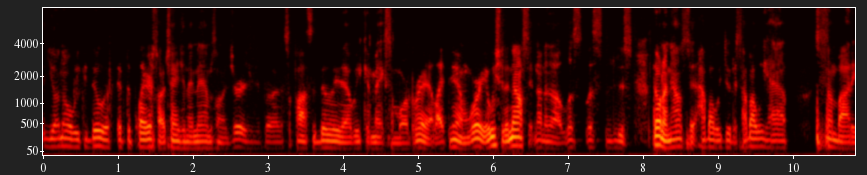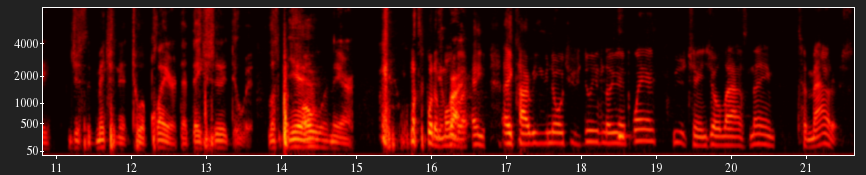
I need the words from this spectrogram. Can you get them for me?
you know what we could do if, if the players start changing their names on the jerseys, bro. It's a possibility that we can make some more bread. Like, damn, worry, we should announce it. No, no, no. Let's let's do this. Don't announce it. How about we do this? How about we have somebody just mention it to a player that they should do it? Let's put yeah. Mo in there. let's put a Mo right. like, hey, hey, Kyrie, you know what you should do, even though you ain't playing. You should change your last name to Matters,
